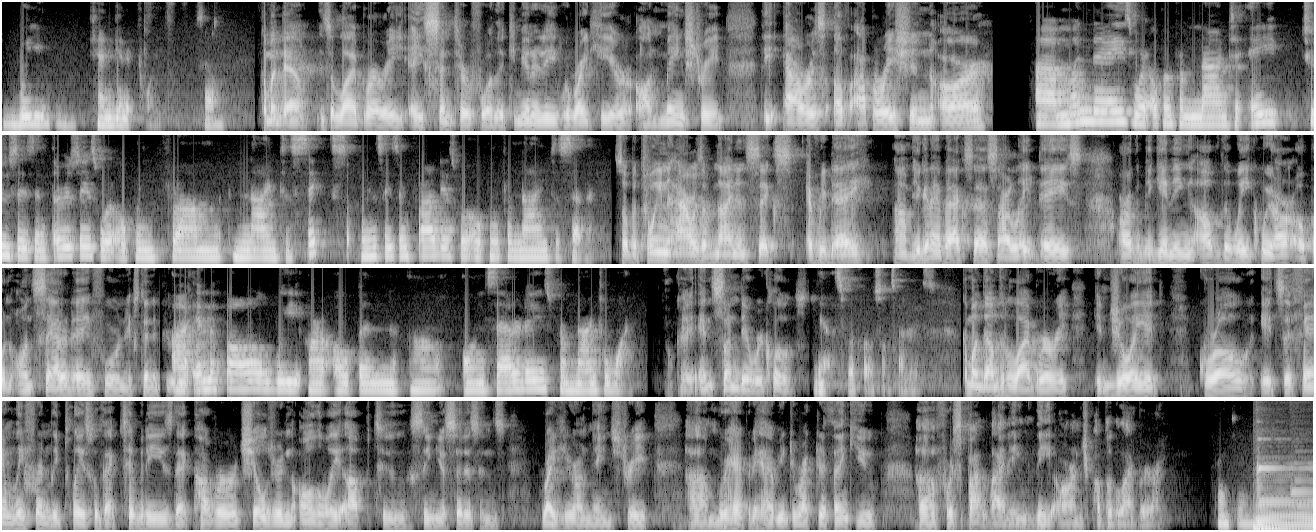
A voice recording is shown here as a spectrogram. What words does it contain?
we can get it for you. So, Coming down, it's a library, a center for the community. We're right here on Main Street. The hours of operation are Uh, Mondays, we're open from 9 to 8. Tuesdays and Thursdays, we're open from 9 to 6. Wednesdays and Fridays, we're open from 9 to 7. so between the hours of nine and six every day. Um, you can have access. Our late days are the beginning of the week. We are open on Saturday for an extended period. Uh, in the fall, we are open uh, on Saturdays from 9 to 1. okay, and Sunday we're closed. Yes, we're closed on Saturdays. come on down to the library, enjoy it, grow. It's a family friendly place with activities that cover children all the way up to senior citizens right here on Main Street. Um, we're happy to have you. Director, thank you uh, for spotlighting the Orange Public Library. Thank you.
